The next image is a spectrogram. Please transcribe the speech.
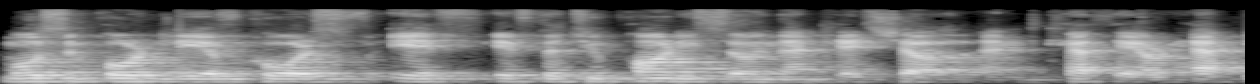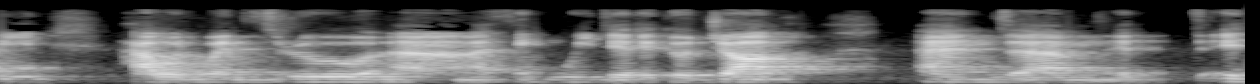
most importantly of course if if the two parties so in that case shell and cathay are happy how it went through uh, i think we did a good job. And um, it, it,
